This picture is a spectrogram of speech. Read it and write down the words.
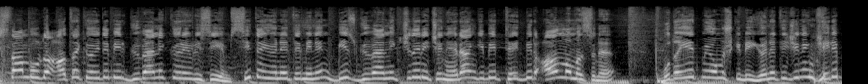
İstanbul'da Ataköy'de bir güvenlik görevlisiyim. Site yönetiminin biz güvenlikçiler için herhangi bir tedbir almamasını, bu da yetmiyormuş gibi yöneticinin gelip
